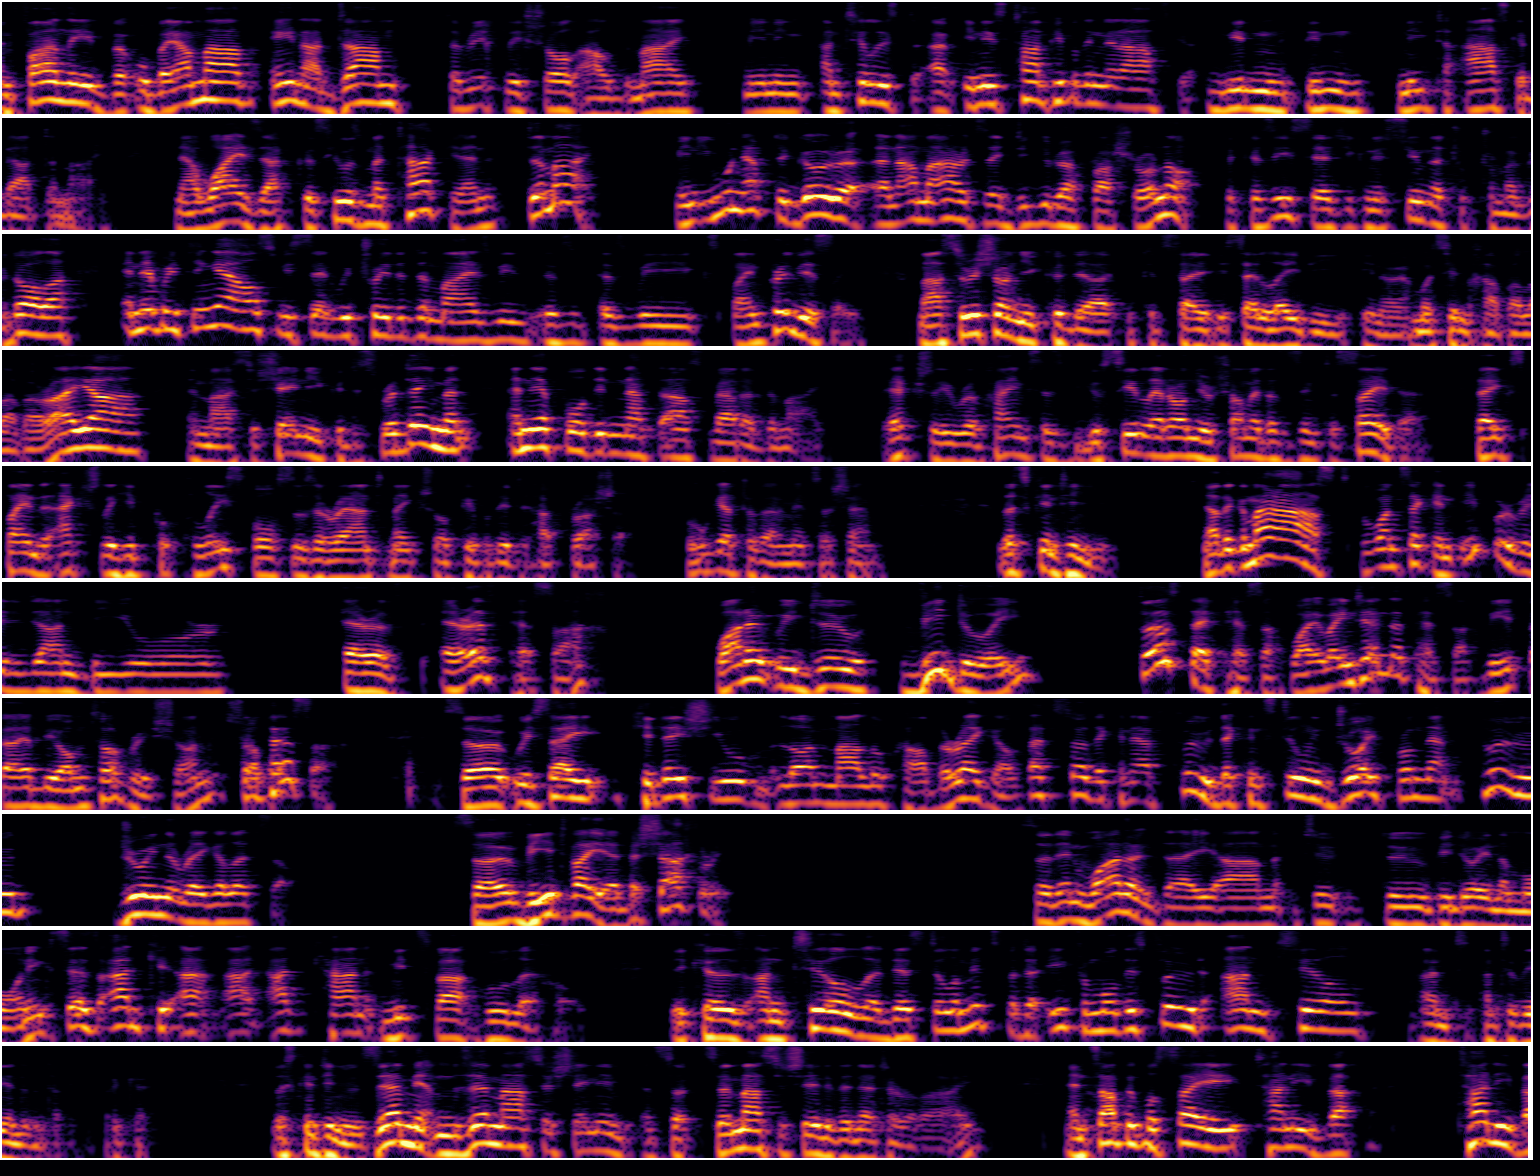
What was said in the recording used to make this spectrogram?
And finally, ve'ubayamav ein adam tzarich lishol al demai, meaning until his, uh, in his time, people didn't ask, didn't, didn't need to ask about demai. Now, why is that? Because he was mataken demai. I mean, you wouldn't have to go to an Amar and say, did you have Rasha or not? Because he says you can assume that took Truma Gedola, and everything else we said we treated demai as we, as, as we explained previously. Master Rishon, you could, uh, you could say, you say Levi, you know, Motzim Chavalavariah, and Master Sheni, you could just redeem it, and therefore didn't have to ask about a demai actually Rav Chaim says, you see later on, Yerushalmi doesn't seem to say that. They explain that actually he put police forces around to make sure people didn't have Russia. We'll get to that in Hashem. Let's continue. Now the Gemara asks, but one second, if we're already done Biur Erev, Erev Pesach, why don't we do Vidui, first day Pesach? Why wait until Pesach? Vid Yom Tov Rishon, Shal Pesach. So we say Kideshu Lo Beregel. That's so they can have food. They can still enjoy from that food during the regal itself. So v'yitvayed b'shachri. So then why don't they um, do, do vidu in the morning? It says ad, kan mitzvah hu lechol. Because until there's still a mitzvah to eat from all this food until until the end of the day. Okay, let's continue. And some people say tani tani.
